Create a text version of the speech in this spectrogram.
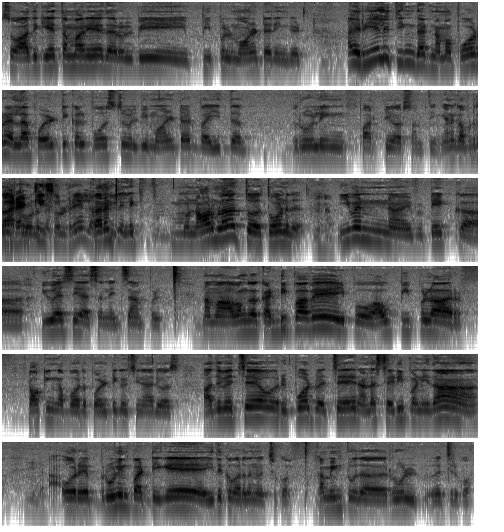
ஸோ அதுக்கு ஏற்ற மாதிரியே there will be people monitoring it I really think that நம்ம போடுற எல்லா political post will be monitored by the ruling party or something எனக்கு Currently சொல்றியா இல்ல கரண்ட்லி லைக் நார்மலா தோணுது. Even if take USA as an example நம்ம அவங்க கண்டிப்பாவே இப்போ how people are talking about the political scenarios அது வச்சே ஒரு ரிப்போர்ட் வச்சு நல்லா ஸ்டடி பண்ணி தான் ஒரு ரூலிங் பார்ட்டிக்கே இதுக்கு வருதுன்னு வச்சுக்கோ. கம்மிங் டு த ரூல் வச்சிருக்கோம்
